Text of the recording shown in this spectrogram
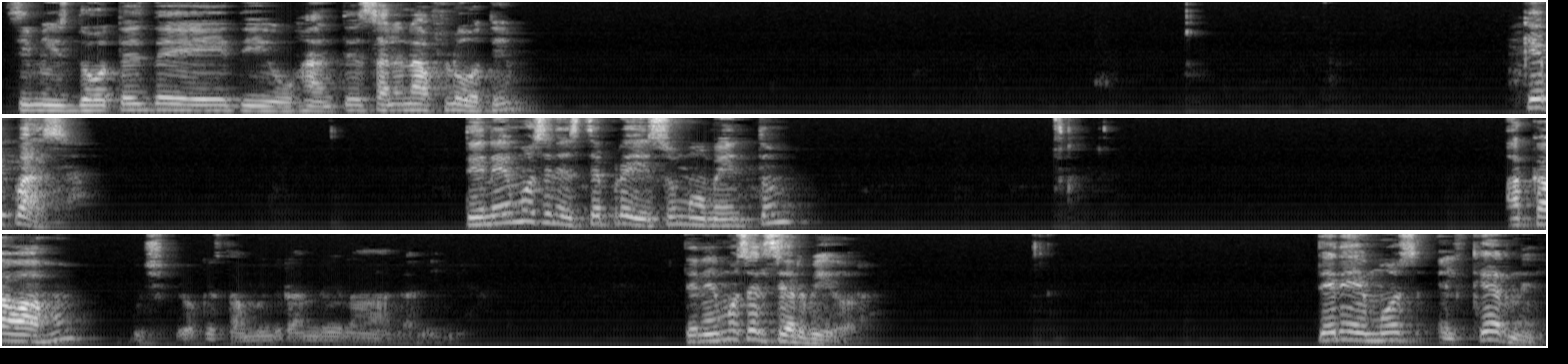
si mis dotes de dibujante salen a flote. ¿Qué pasa? Tenemos en este preciso momento, acá abajo, creo que está muy grande la, línea, tenemos el servidor, tenemos el kernel,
